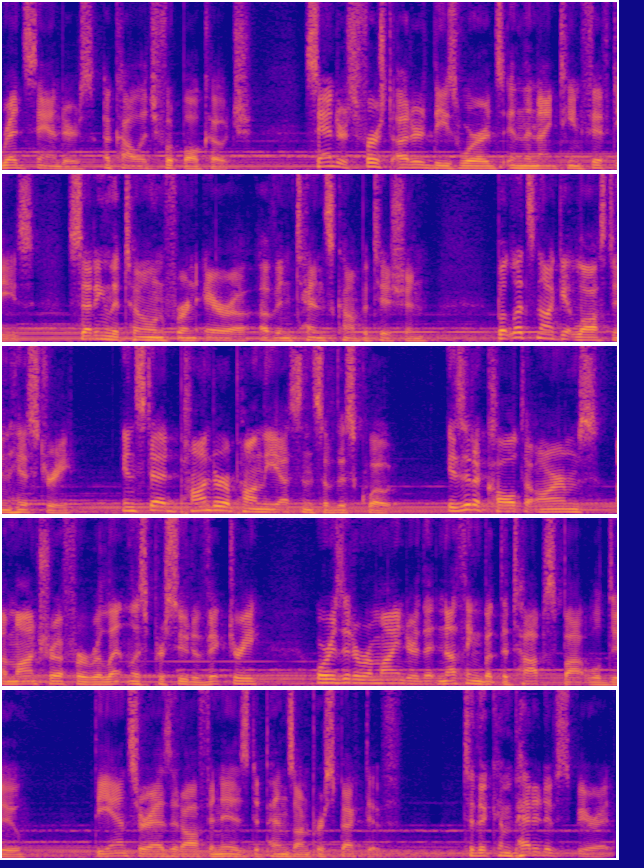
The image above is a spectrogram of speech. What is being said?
Red Sanders, a college football coach. Sanders first uttered these words in the 1950s, setting the tone for an era of intense competition. But let's not get lost in history. Instead, ponder upon the essence of this quote. Is it a call to arms, a mantra for relentless pursuit of victory, or is it a reminder that nothing but the top spot will do? The answer, as it often is, depends on perspective. To the competitive spirit,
